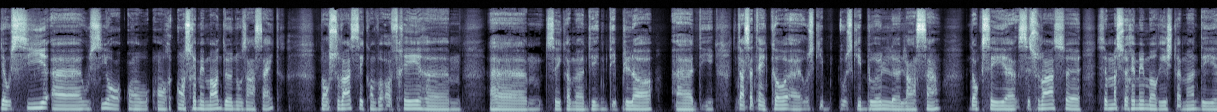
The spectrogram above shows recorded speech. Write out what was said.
Il y a aussi euh, aussi on, on, on, on se remémore de nos ancêtres. Donc souvent c'est qu'on va offrir euh, euh, c'est comme des, des plats. Euh, des, dans certains cas euh, où ce qui où ce qui brûle euh, l'encens donc c'est euh, c'est souvent se se remémorer justement des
